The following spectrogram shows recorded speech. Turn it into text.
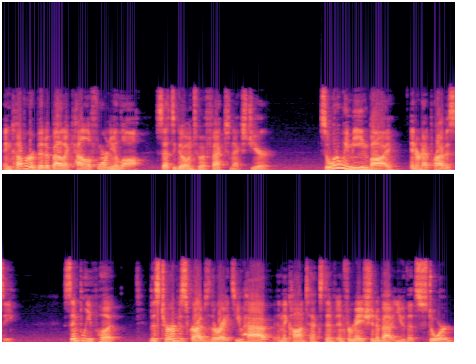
and cover a bit about a California law set to go into effect next year. So, what do we mean by internet privacy? Simply put, this term describes the rights you have in the context of information about you that's stored,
